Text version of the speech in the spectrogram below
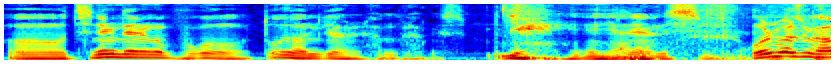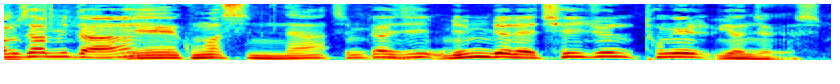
어, 진행되는 거 보고 또 연결 한번 하겠습니다. 예, 예, 네. 알겠습니다. 오늘 말씀 감사합니다. 예, 고맙습니다. 지금까지 민변의 최희준 통일위원장이었습니다.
